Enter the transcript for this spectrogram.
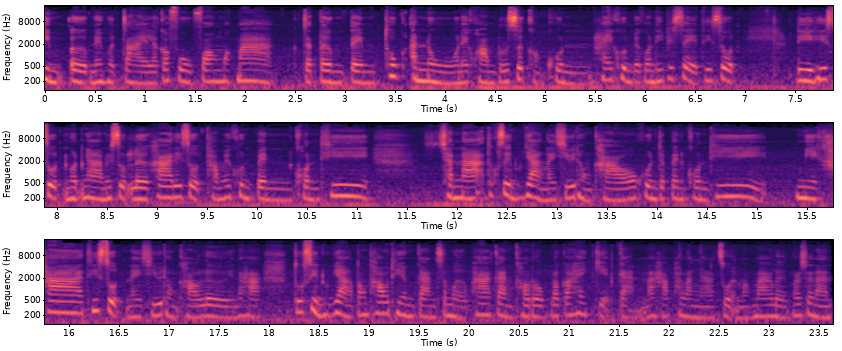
อิ่มเอิบในหัวใจแล้วก็ฟูฟ่องมากๆ จะเติมเต็มทุกอนูในความรู้สึกของคุณ ให้คุณเป็นคนที่พิเศษที่สุด ดีที่สุด งดงามที่สุดเลอค่าที่สุดทำให้คุณเป็นคนที่ชนะทุกสิ่งทุกอย่างในชีวิตของเขา คุณจะเป็นคนที่มีค่าที่สุดในชีวิตของเขาเลยนะคะ ทุกสิ่งทุกอย่างต้องเท่าเทียมกันเสมอภาคกันเคารพแล้วก็ให้เกียรติกันนะคะ พลังงานสวยมากๆเลย เพราะฉะนั้น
